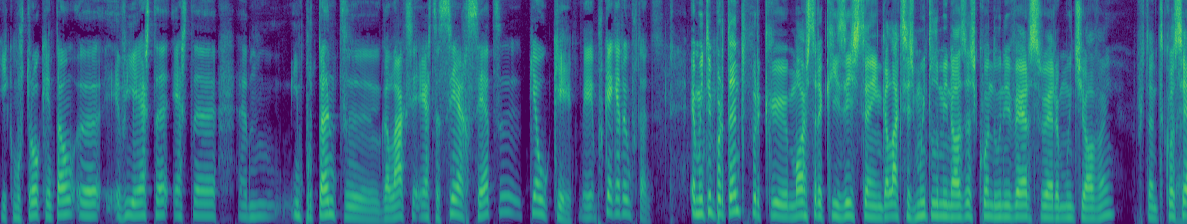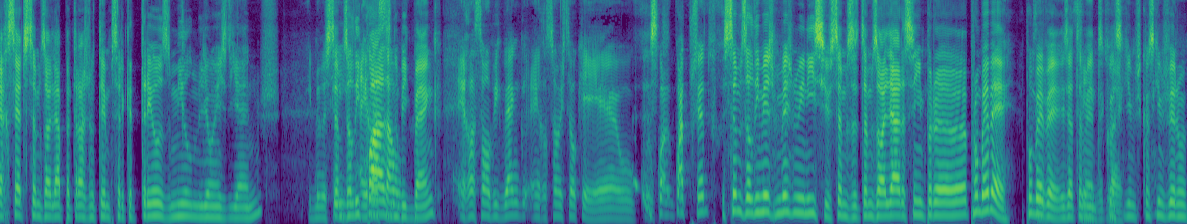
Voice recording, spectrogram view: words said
e que mostrou que então eh, havia esta, esta um, importante galáxia, esta CR7, que é o quê? É, Porquê é que é tão importante? É muito importante porque mostra que existem galáxias muito luminosas quando o universo era muito jovem. Portanto, com o CR7 estamos a olhar para trás no tempo cerca de 13 mil milhões de anos. Assim, Estamos ali quase relação, no Big Bang. Em relação ao Big Bang, em relação a isto é o quê? É o 4%? Estamos ali mesmo, mesmo no início. Estamos, estamos a olhar assim para, para um bebê. Para um sim, bebê, exatamente. Sim, conseguimos, conseguimos ver um,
